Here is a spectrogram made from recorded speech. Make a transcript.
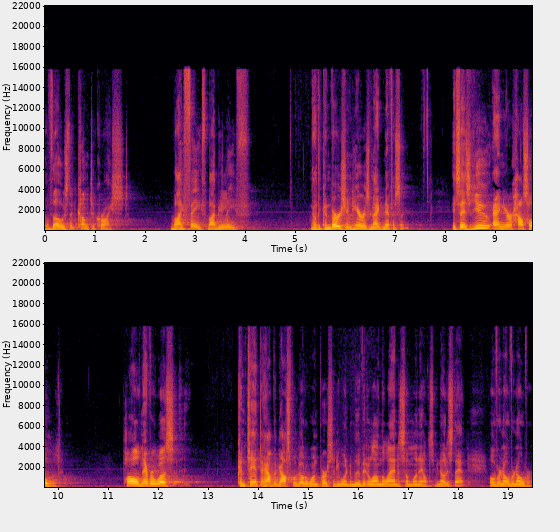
of those that come to Christ by faith, by belief. Now, the conversion here is magnificent. It says, You and your household. Paul never was content to have the gospel go to one person. He wanted to move it along the line to someone else. You notice that? Over and over and over.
